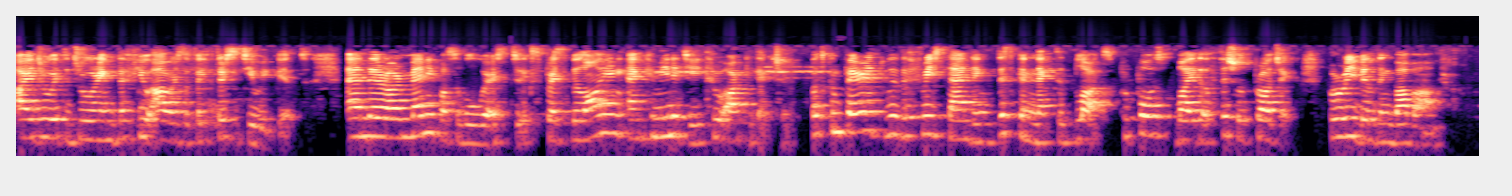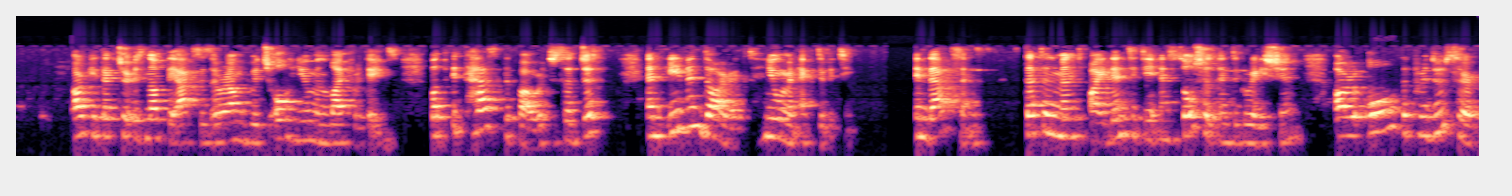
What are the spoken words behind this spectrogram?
I drew it during the few hours of electricity we get, and there are many possible ways to express belonging and community through architecture. But compare it with the freestanding, disconnected blocks proposed by the official project for rebuilding Baba Amr. Architecture is not the axis around which all human life rotates, but it has the power to suggest and even direct human activity. In that sense, settlement, identity, and social integration are all the producer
